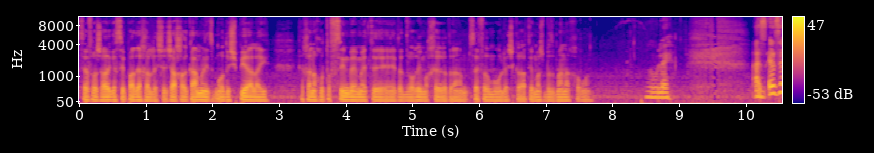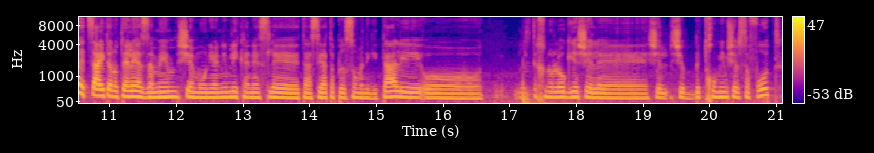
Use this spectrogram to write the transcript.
ספר שהרגע סיפרתי לך על שחר קמניץ, מאוד השפיע עליי, איך אנחנו תופסים באמת אה, את הדברים אחרת. הספר מעולה שקראתי ממש בזמן האחרון. מעולה. אז איזה עצה היית נותן ליזמים שמעוניינים להיכנס לתעשיית הפרסום הדיגיטלי, או לטכנולוגיה של, אה, של, שבתחומים של ספרות?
